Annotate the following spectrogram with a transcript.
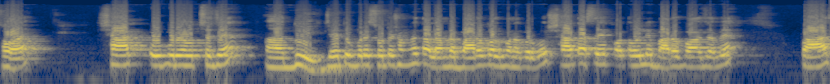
ছয়। সাত, উপরে হচ্ছে যে দুই। যেহেতু উপরে ছোট সংখ্যা, তাহলে আমরা বারো কল্পনা করব। সাত আছে, কত হলে বারো পাওয়া যাবে? পাঁচ।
